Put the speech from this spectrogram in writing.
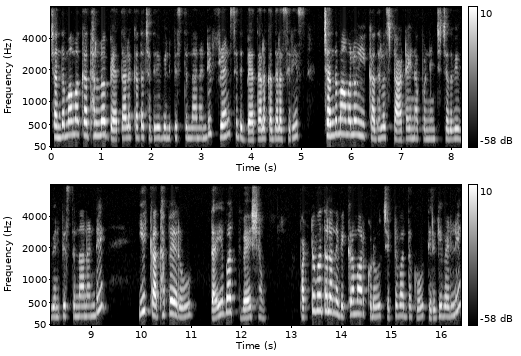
చందమామ కథల్లో బేతాళ కథ చదివి వినిపిస్తున్నానండి. ఫ్రెండ్స్ ఇది బేతాళ కథల సిరీస్. చందమామలో ఈ కథలు స్టార్ట్ అయినప్పటి నుంచి చదివి వినిపిస్తున్నానండి. ఈ కథ పేరు దైవ ద్వేషం. పట్టువదలని విక్రమార్కుడు చెట్టు వద్దకు తిరిగి వెళ్ళి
